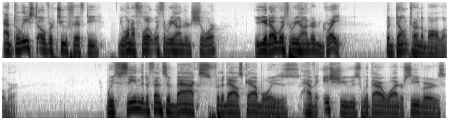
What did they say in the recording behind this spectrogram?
At least over 250. You want to flirt with 300, sure. You get over 300, great. But don't turn the ball over. We've seen the defensive backs for the Dallas Cowboys have issues with our wide receivers,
